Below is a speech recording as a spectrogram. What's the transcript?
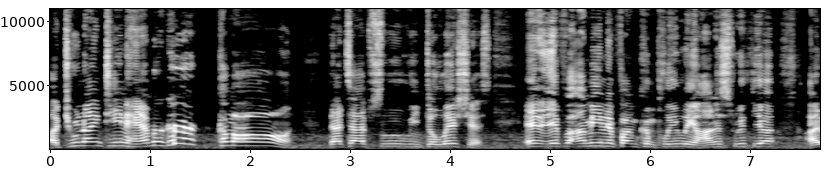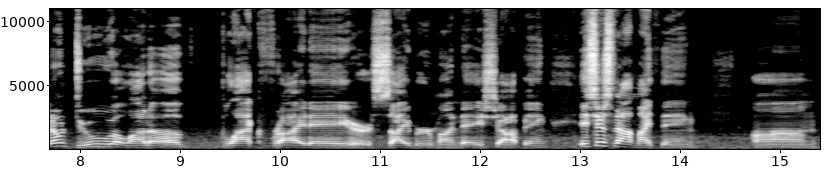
A two nineteen hamburger? Come on, that's absolutely delicious. And if I mean, if I'm completely honest with you, I don't do a lot of Black Friday or Cyber Monday shopping. It's just not my thing. Um,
